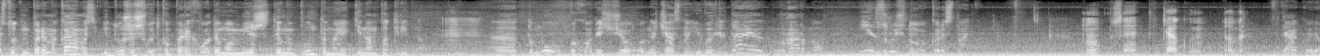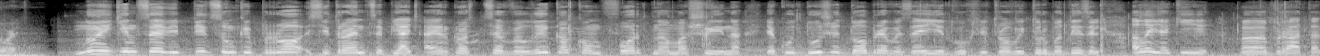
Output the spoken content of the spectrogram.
Ось тут ми перемикаємось і дуже швидко переходимо між тими пунктами, які нам потрібно. Е, Тому виходить, що одночасно і виглядає гарно, і зручно у використанні. Ну, все, дякую, добре. Дякую, давай. Ну і кінцеві підсумки про Citroen C5 Aircross. Це велика комфортна машина, яку дуже добре везе її двохлітровий турбодизель. Але як і е, брата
